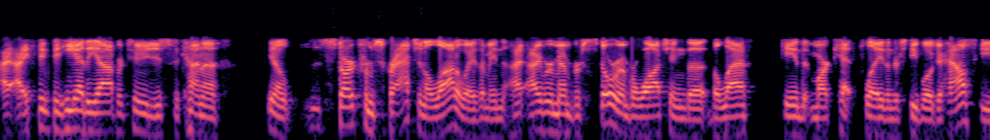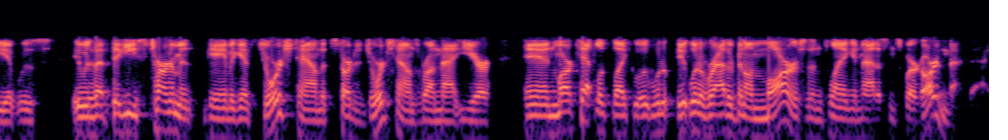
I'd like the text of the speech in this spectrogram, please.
I, I think that he had the opportunity just to kind of you know start from scratch in a lot of ways. I mean, I, I remember still remember watching the the last game that Marquette played under Steve Wojciechowski. It was it was that Big East tournament game against Georgetown that started Georgetown's run that year, and Marquette looked like it would, it would have rather been on Mars than playing in Madison Square Garden that day.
